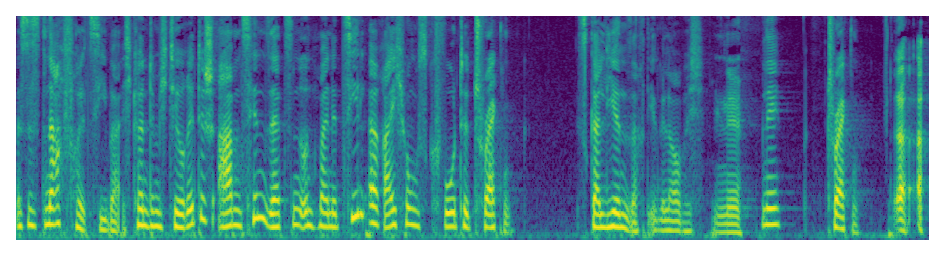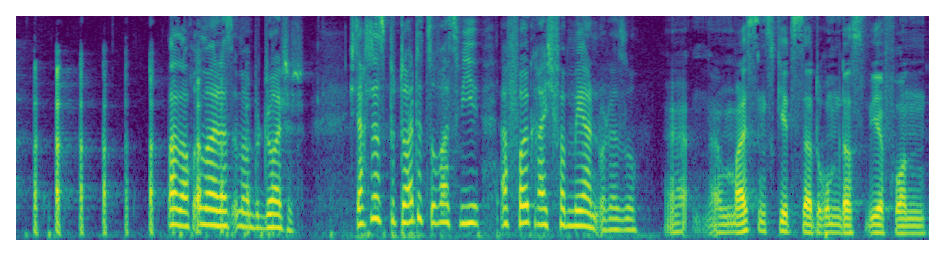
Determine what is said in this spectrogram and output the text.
Es ist nachvollziehbar. Ich könnte mich theoretisch abends hinsetzen und meine Zielerreichungsquote tracken. Skalieren, sagt ihr, glaube ich. Nee. Nee, tracken. Was auch immer das immer bedeutet. Ich dachte, das bedeutet sowas wie erfolgreich vermehren oder so. Ja, meistens geht es darum, dass wir von,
